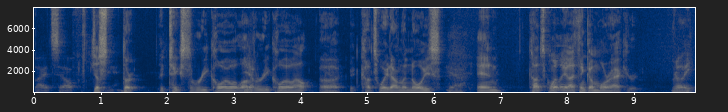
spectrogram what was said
by itself. Just the it takes the recoil, a lot Yep. of the recoil out. Uh, It cuts way down the noise, Yeah. and consequently, I think I'm more accurate. Really?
